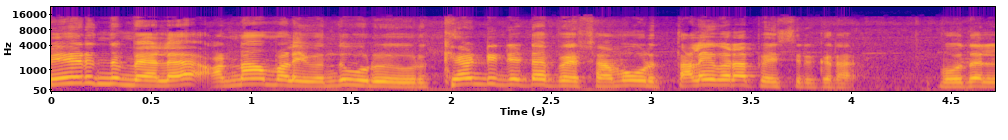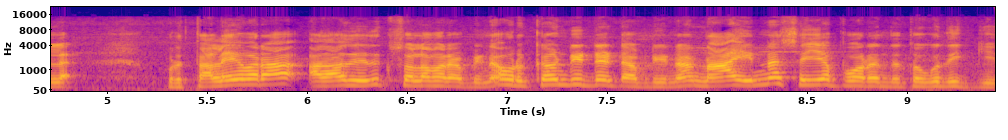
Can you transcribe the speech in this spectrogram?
பேருந்து மேலே அண்ணாமலை வந்து ஒரு ஒரு கேண்டிடேட்டாக பேசாமல் ஒரு தலைவராக பேசியிருக்கிறார். முதல்ல. ஒரு தலைவராக அதாவது எதுக்கு சொல்ல வரேன் அப்படின்னா ஒரு கேண்டிடேட் அப்படின்னா நான் என்ன செய்ய போகிறேன் இந்த தொகுதிக்கு?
